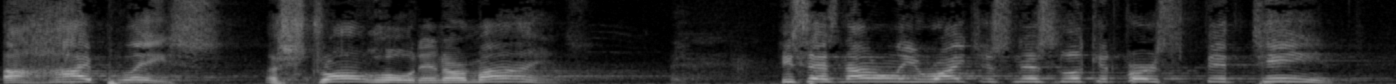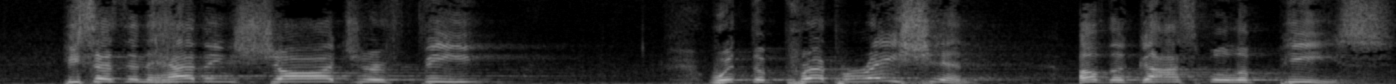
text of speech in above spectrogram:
a high place, a stronghold in our minds. He says, not only righteousness, look at verse 15. He says, and having shod your feet with the preparation of the gospel of peace.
